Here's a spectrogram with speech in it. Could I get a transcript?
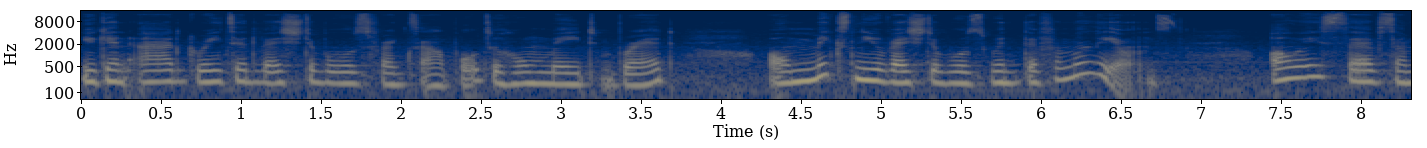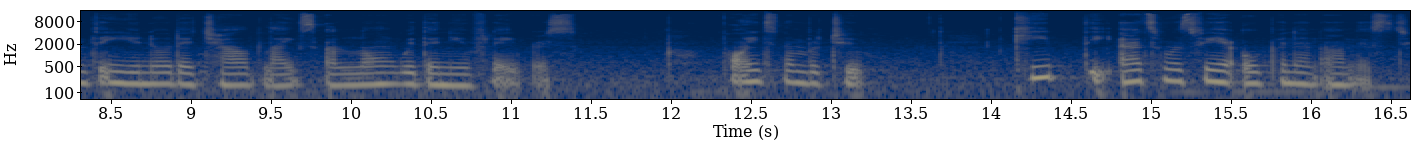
You can add grated vegetables, for example, to homemade bread or mix new vegetables with the familiar ones. Always serve something you know the child likes along with the new flavors. Point number two keep the atmosphere open and honest.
